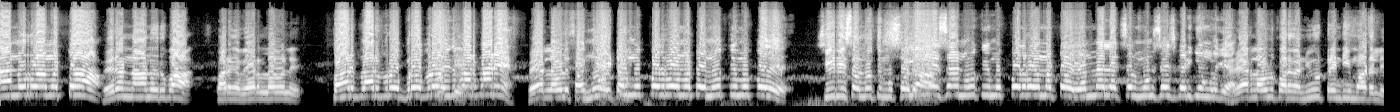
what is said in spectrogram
நானூறு ரூபா மட்டும். வெறும் நானூறு ரூபாய் பாருங்க வேற லெவலு பாரு பாரு ப்ரோ ப்ரோ ப்ரோ இது பாரு பாரு. வேற லெவலு ஃபங்க்ஷன் நூத்தி ஐட்டம் முப்பது ரூபா மட்டும் நூத்தி முப்பது. சீரியஸா நூத்தி முப்பதா சீரியஸா நூத்தி முப்பது ரூபா மட்டும் எம்எல் எக்ஸ்எல் மூணு சைஸ் கிடைக்கும் உங்களுக்கு. வேற லெவல் பாருங்க நியூ ட்ரெண்டி மாடல்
